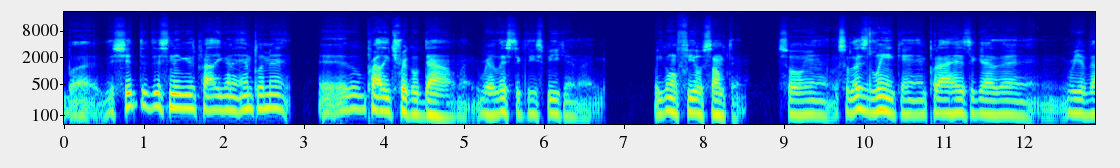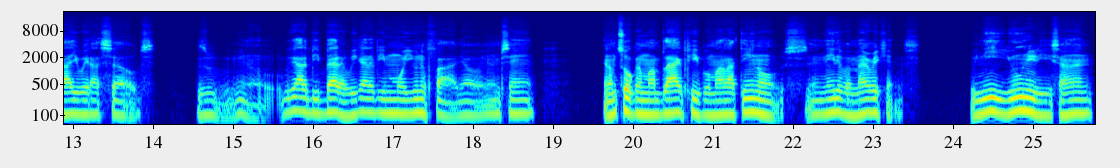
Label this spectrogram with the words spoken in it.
but the shit that this nigga is probably gonna implement, it'll probably trickle down. Like realistically speaking, like we gonna feel something. So you know, so let's link and put our heads together and reevaluate ourselves. Cause you know we gotta be better. We gotta be more unified, yo. You know what I'm saying? And I'm talking my black people, my Latinos, and Native Americans. We need unity, son.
